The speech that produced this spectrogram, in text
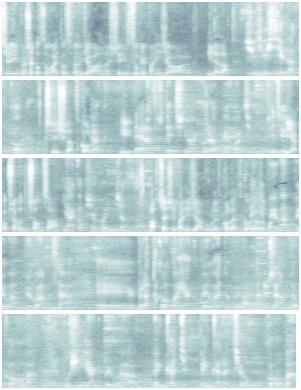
Czyli proszę podsumować tą swoją działalność. Czyli w sumie Pani działa ile lat? 30 lat w kole. 30 lat w kole. I, Teraz w styczniu akurat wychodzi. I 30 jako przewodnicząca? Jako przewodnicząca. A wcześniej Pani działa w ogóle w kole? Tylko od razu pan... Byłam, byłam, byłam za e, Bratkowa jak była, to byłam, należałam do koła. Później jak była Bękać, Bękaraciokowa,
